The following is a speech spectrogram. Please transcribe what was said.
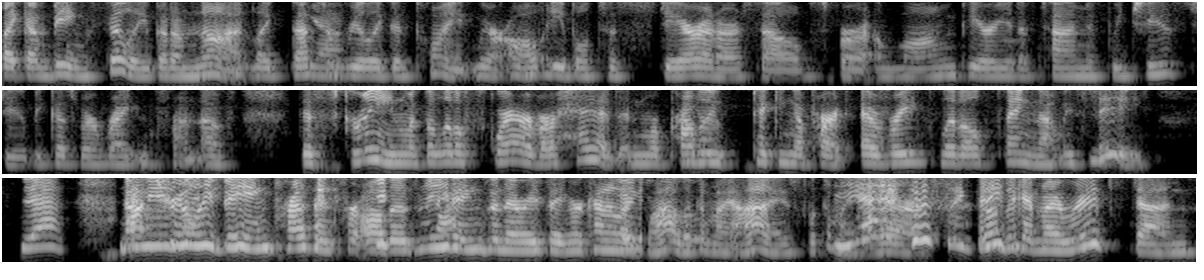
like I'm being silly, but I'm not. Like that's Yeah. a really good point. We're all Mhm. able to stare at ourselves for a long period of time if we choose to, because we're right in front of the screen with the little square of our head, and we're probably picking apart every little thing that we see. yeah, Not mean, truly being present for all those meetings and everything. We're kind of like, wow, look at my eyes, look at my hair. like, I need to get my roots done.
